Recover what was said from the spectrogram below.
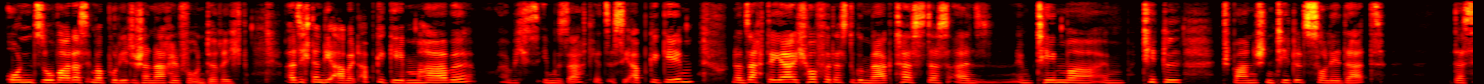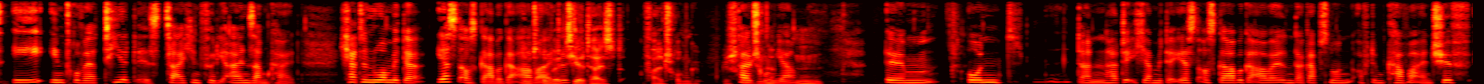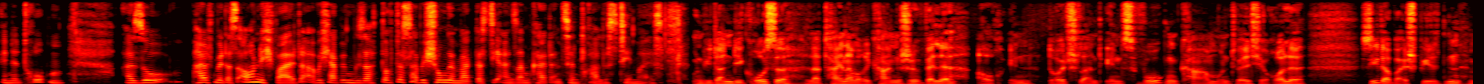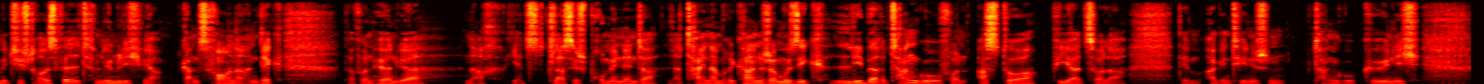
Und so war das immer politischer Nachhilfeunterricht. Als ich dann die Arbeit abgegeben habe, habe ich es ihm gesagt, jetzt ist sie abgegeben. Und dann sagte er, ja, ich hoffe, dass du gemerkt hast, dass im Thema, im Titel, im spanischen Titel Soledad, das E introvertiert ist, Zeichen für die Einsamkeit. Ich hatte nur mit der Erstausgabe gearbeitet. Introvertiert heißt falsch rum geschrieben. Falsch rum, ne? ja. Mhm. Ähm, und dann hatte ich ja mit der Erstausgabe gearbeitet und da gab es nun auf dem Cover ein Schiff in den Tropen. Also half mir das auch nicht weiter, aber ich habe ihm gesagt, doch, das habe ich schon gemerkt, dass die Einsamkeit ein zentrales Thema ist. Und wie dann die große lateinamerikanische Welle auch in Deutschland ins Wogen kam und welche Rolle Sie dabei spielten, Michi Straußfeld, nämlich ja ganz vorne an Deck. Davon hören wir nach jetzt klassisch prominenter lateinamerikanischer Musik Libertango von Astor Piazzolla, dem argentinischen Tango-König.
